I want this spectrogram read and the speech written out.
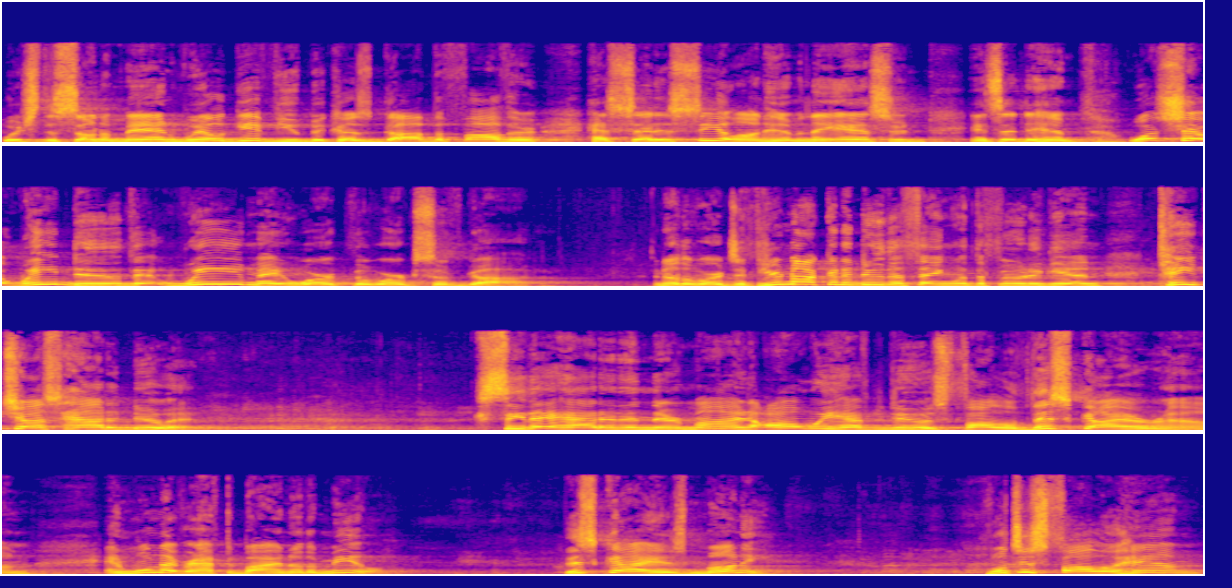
which the Son of Man will give you, because God the Father has set his seal on him. And they answered and said to him, What shall we do that we may work the works of God? In other words, if you're not going to do the thing with the food again, teach us how to do it. See, they had it in their mind. All we have to do is follow this guy around, and we'll never have to buy another meal. This guy is money. We'll just follow him.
